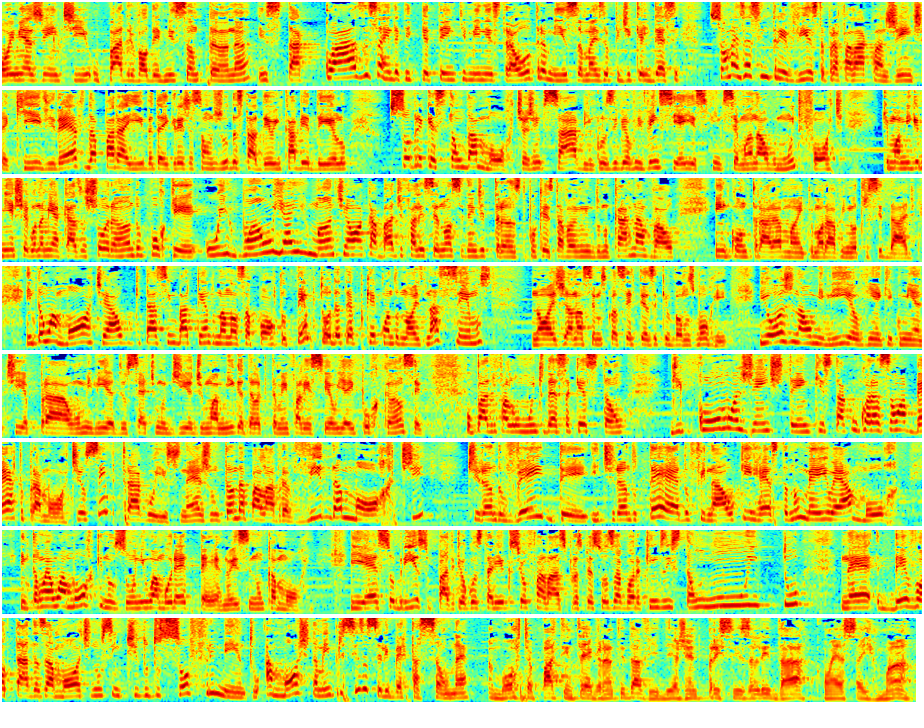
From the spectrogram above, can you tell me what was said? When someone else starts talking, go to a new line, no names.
Oi, minha gente. O padre Valdemir Santana está quase saindo aqui porque tem que ministrar outra missa, mas eu pedi que ele desse só mais essa entrevista para falar com a gente aqui, direto da Paraíba, da Igreja São Judas Tadeu, em Cabedelo, sobre a questão da morte. A gente sabe, inclusive eu vivenciei esse fim de semana algo muito forte que uma amiga minha chegou na minha casa chorando porque o irmão e a irmã tinham acabado de falecer num acidente de trânsito porque estavam indo no carnaval encontrar a mãe que morava em outra cidade. Então a morte é algo que está assim batendo na nossa porta o tempo todo, até porque quando nós nascemos nós já nascemos com a certeza que vamos morrer. E hoje na homilia, eu vim aqui com minha tia para a homilia do sétimo dia de uma amiga dela que também faleceu e aí por câncer. O padre falou muito dessa questão de como a gente tem que estar com o coração aberto para a morte. Eu sempre trago isso, né? Juntando a palavra vida, morte, tirando V e D e tirando TE do final, o que resta no meio é amor. Então é o amor que nos une, o amor é eterno, esse nunca morre. E é sobre isso, padre, que eu gostaria que o senhor falasse para as pessoas agora que estão muito né, devotadas à morte no sentido do sofrimento. A morte também precisa ser libertação, né?
A morte é parte integrante da vida e a gente precisa lidar com essa irmã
